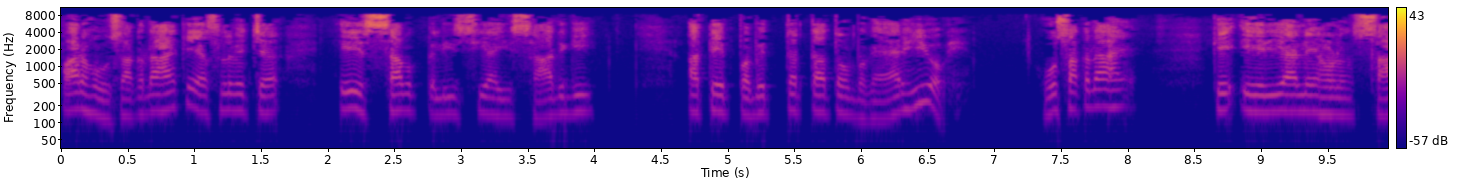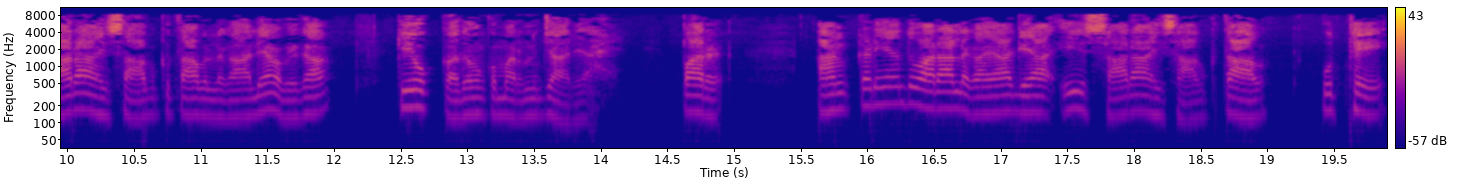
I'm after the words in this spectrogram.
ਪਰ ਹੋ ਸਕਦਾ ਹੈ ਕਿ ਅਸਲ ਵਿੱਚ ਇਹ ਸਭ ਕਲੀਸਿਆਈ ਸਾਦਗੀ ਅਤੇ ਪਵਿੱਤਰਤਾ ਤੋਂ ਬਗੈਰ ਹੀ ਹੋਵੇ। ਹੋ ਸਕਦਾ ਹੈ ਕਿ ਏਰੀਆ ਨੇ ਹੁਣ ਸਾਰਾ ਹਿਸਾਬ ਕਿਤਾਬ ਲਗਾ ਲਿਆ ਹੋਵੇਗਾ ਕਿ ਉਹ ਕਦੋਂ ਕੁ ਮਰਨ ਜਾ ਰਿਹਾ ਹੈ। ਪਰ ਅੰਕੜਿਆਂ ਦੁਆਰਾ ਲਗਾਇਆ ਗਿਆ ਇਹ ਸਾਰਾ ਹਿਸਾਬ ਕਿਤਾਬ ਉੱਥੇ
